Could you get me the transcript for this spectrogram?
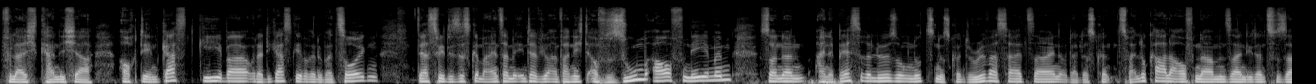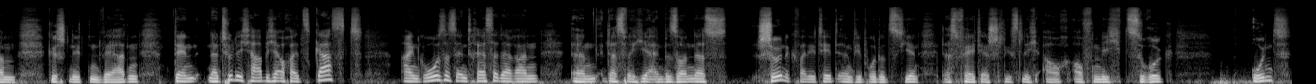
Vielleicht kann ich ja auch den Gastgeber oder die Gastgeberin überzeugen, dass wir dieses gemeinsame Interview einfach nicht auf Zoom aufnehmen, sondern eine bessere Lösung nutzen. Das könnte Riverside sein oder das könnten zwei lokale Aufnahmen sein, die dann zusammen geschnitten werden. Denn natürlich habe ich auch als Gast ein großes Interesse daran, ähm, dass wir hier ein besonders schöne Qualität irgendwie produzieren, das fällt ja schließlich auch auf mich zurück. Und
